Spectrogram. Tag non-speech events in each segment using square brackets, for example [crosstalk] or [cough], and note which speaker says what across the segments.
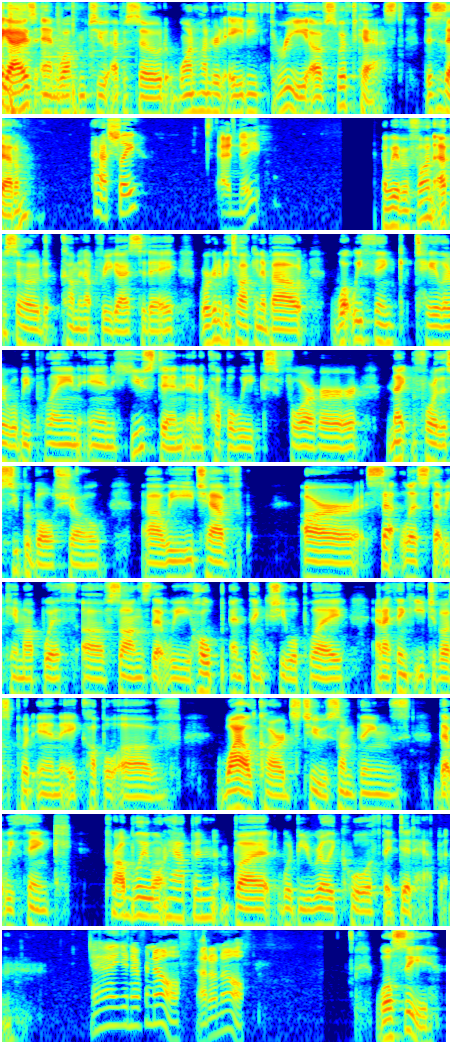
Speaker 1: Hey guys, and welcome to episode 183 of Swiftcast. This is Adam,
Speaker 2: Ashley.
Speaker 3: And Nate.
Speaker 1: and we have a fun episode coming up for you guys today. We're going to be talking about what we think Taylor will be playing in Houston in a couple weeks for her night before the Super Bowl show. Uh, we each have our set list that we came up with of songs that we hope and think she will play, and I think each of us put in a couple of wild cards too, some things that we think probably won't happen, but would be really cool if they did happen.
Speaker 3: Yeah, you never know. I don't know.
Speaker 1: We'll see.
